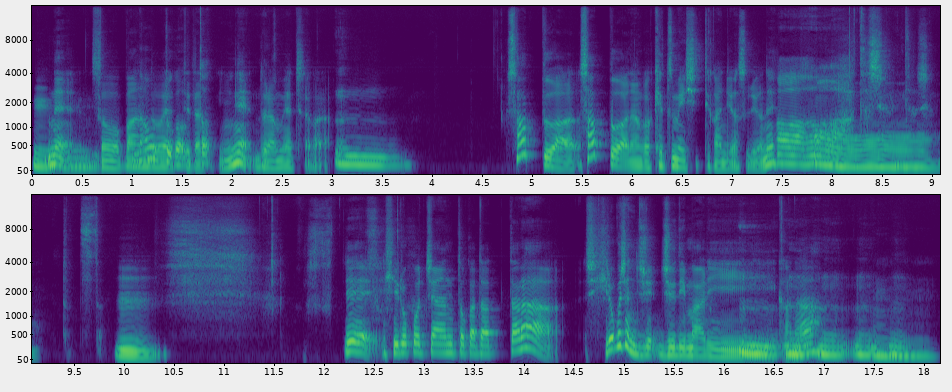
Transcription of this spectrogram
ね、そう、バンドをやってた時にね、ドラムやってたから。うん。サップは、サップはなんかケツメイシって感じがするよね。ああ、確かに確かに。うん。で、ひろこちゃんとかだったら、ひろこちゃんジュジュディ・マリーかな。うんうんううん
